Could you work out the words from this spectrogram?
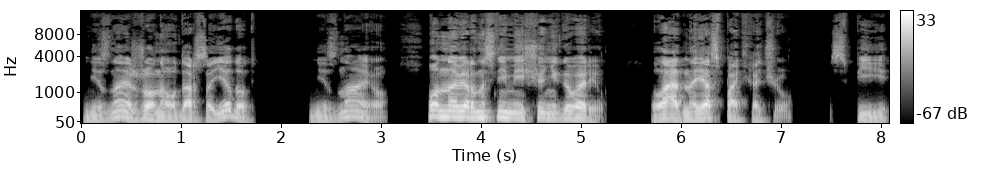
Не знаешь, жены у Дарса едут? Не знаю. Он, наверное, с ними еще не говорил. Ладно, я спать хочу. Спи.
